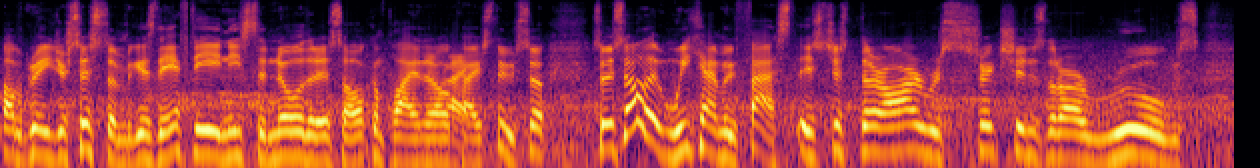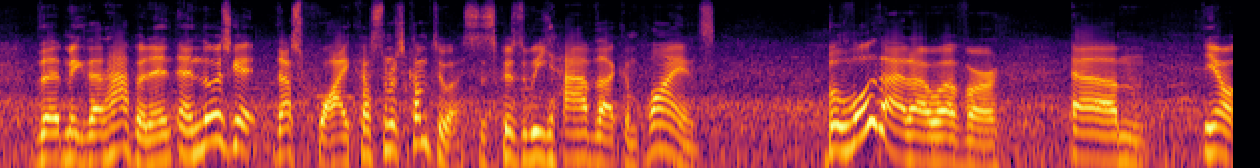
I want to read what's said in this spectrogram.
upgrade your system because the FDA needs to know that it's all compliant and all right. through. So, so it's not that we can't move fast, it's just there are restrictions, there are rules that make that happen. And, and those get, that's why customers come to us, is because we have that compliance. Below that, however, um, you know,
